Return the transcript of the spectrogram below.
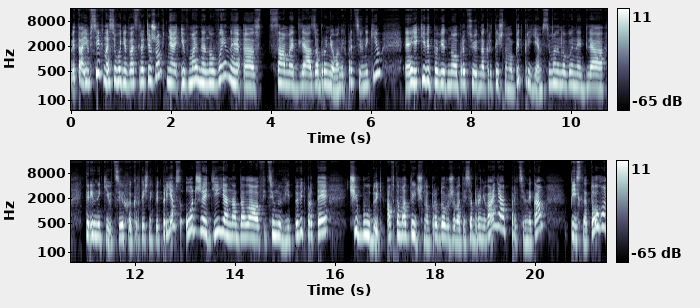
Вітаю всіх! На сьогодні 23 жовтня, і в мене новини е, саме для заброньованих працівників, е, які відповідно працюють на критичному підприємстві. У мене новини для керівників цих критичних підприємств. Отже, дія надала офіційну відповідь про те, чи будуть автоматично продовжуватися бронювання працівникам після того,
